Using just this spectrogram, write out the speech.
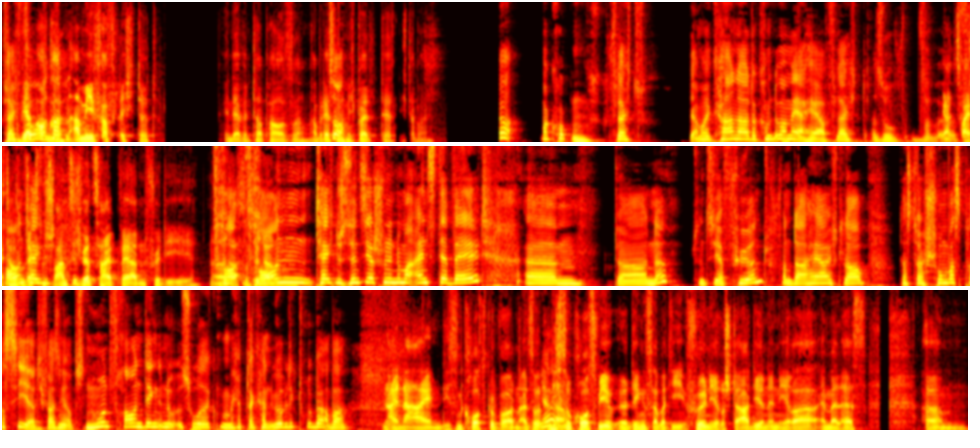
vielleicht Wir haben auch gerade einen Ami verpflichtet in der Winterpause, aber der ist So. noch nicht bei, der ist nicht dabei. Ja, mal gucken. Vielleicht die Amerikaner, da kommt immer mehr her. Vielleicht, also Ja, äh, frauentechnisch, 2026 wird Hype werden für die. Ne? Fra ist frauentechnisch sind sie ja schon die Nummer eins der Welt. Ähm, da, ne, sind sie ja führend. Von daher, ich glaube, dass da schon was passiert. Ich weiß nicht, ob es nur ein Frauending in den USA Ich habe da keinen Überblick drüber, aber Nein, nein, die sind groß geworden. Also Ja. nicht so groß wie äh, Dings, aber die füllen ihre Stadien in ihrer MLS. Ähm,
